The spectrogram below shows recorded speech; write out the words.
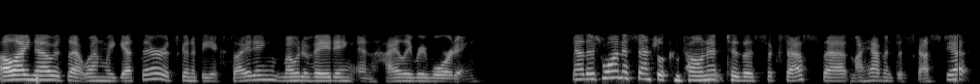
All I know is that when we get there, it's going to be exciting, motivating, and highly rewarding. Now, there's one essential component to the success that I haven't discussed yet,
